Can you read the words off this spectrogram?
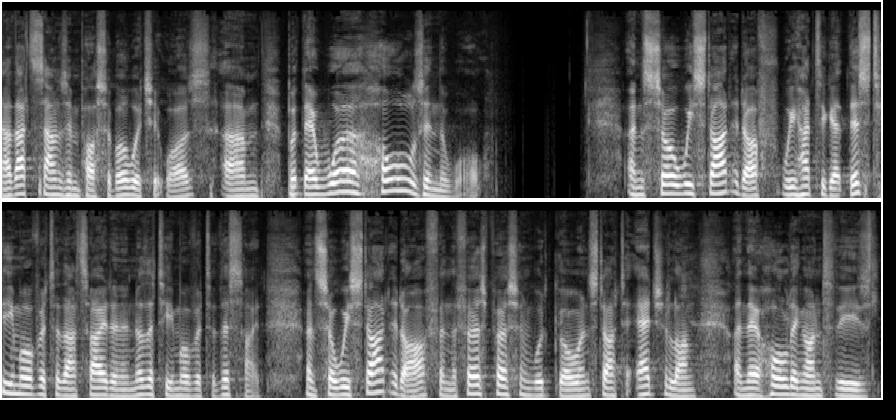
Now, that sounds impossible, which it was, um, but there were holes in the wall. And so we started off, we had to get this team over to that side and another team over to this side. And so we started off, and the first person would go and start to edge along, and they're holding on to these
